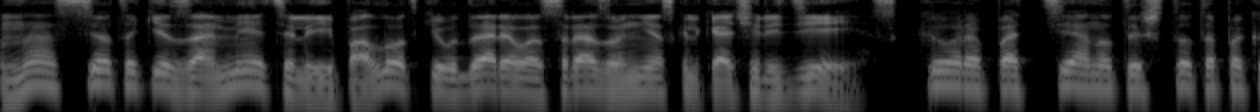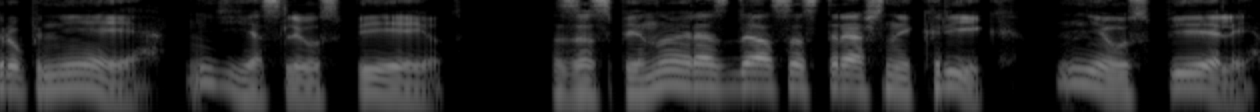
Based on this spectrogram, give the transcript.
Нас все-таки заметили, и по лодке ударило сразу несколько очередей. Скоро подтянут и что-то покрупнее, если успеют. За спиной раздался страшный крик. Не успели.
